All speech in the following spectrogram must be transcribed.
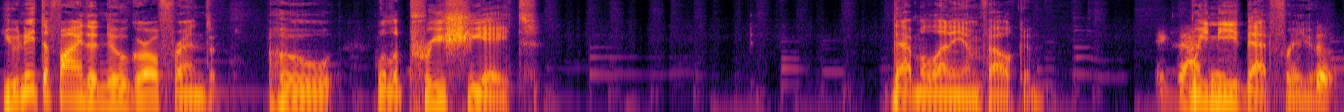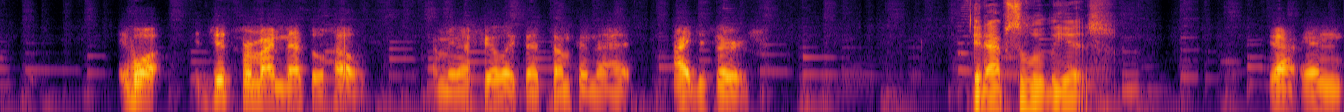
You need to find a new girlfriend who will appreciate that Millennium Falcon. Exactly. We need that for And you. so- well, just for my mental health. I mean, I feel like that's something that I deserve. It absolutely is. Yeah, and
